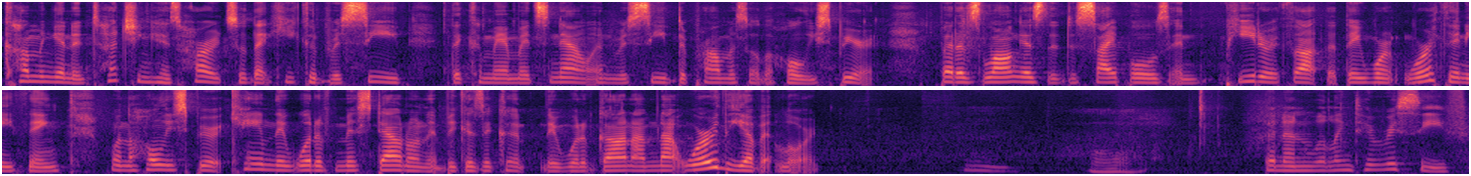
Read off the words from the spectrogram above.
coming in and touching his heart so that he could receive the commandments now and receive the promise of the Holy Spirit. But as long as the disciples and Peter thought that they weren't worth anything, when the Holy Spirit came, they would have missed out on it because it could they would have gone, I'm not worthy of it, Lord. But unwilling to receive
